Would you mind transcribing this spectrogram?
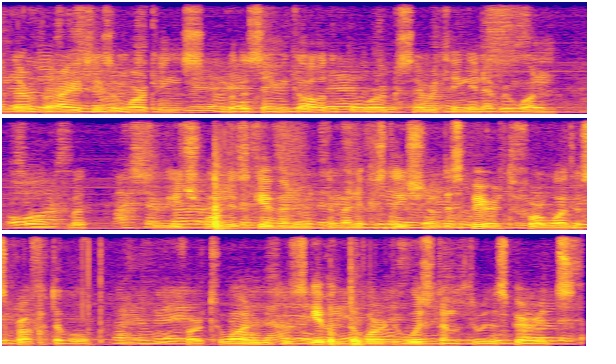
And there are varieties of workings, but the same God who works everything in everyone. But to each one is given the manifestation of the Spirit for what is profitable. For to one is given the word of wisdom through the Spirit,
